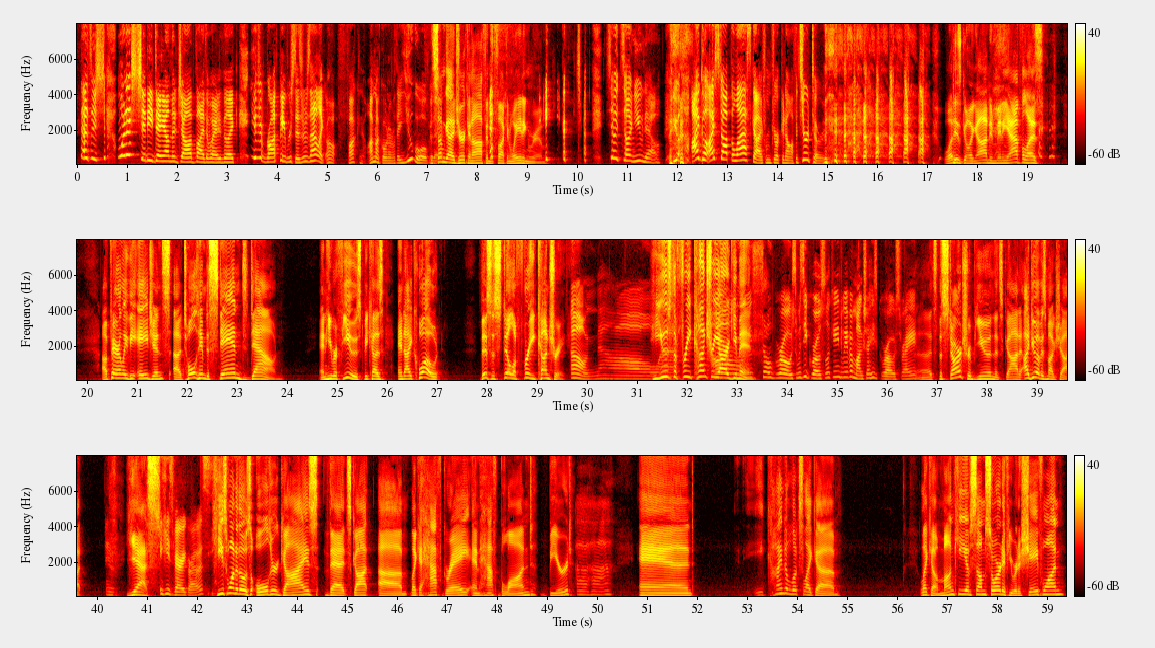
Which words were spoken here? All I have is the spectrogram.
That's a sh- what a shitty day on the job, by the way. To be like, you have to rock paper scissors. That like, oh fuck no, I'm not going over there. You go over there. Some guy jerking off in the fucking waiting room. so it's on you now. You, I go. I stopped the last guy from jerking off. It's your turn. What is going on in Minneapolis? Apparently, the agents uh, told him to stand down, and he refused because, and I quote, this is still a free country. oh no. He used the free country Oh, argument. he's so gross. Was he gross looking? Do we have a mugshot? He's gross, right? Uh, it's the Star Tribune that's got it. I do have his mugshot. Yes. He's very gross. He's one of those older guys that's got um, like a half gray and half blonde beard. Uh huh. And he kind of looks like a like a monkey of some sort if you were to shave one.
